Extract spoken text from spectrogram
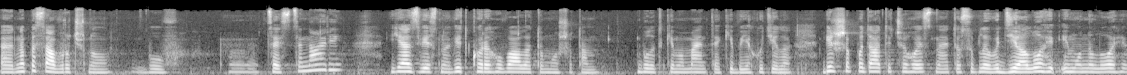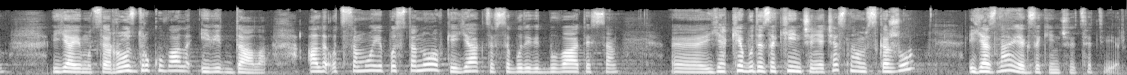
е, написав вручну був е, цей сценарій. Я, звісно, відкоригувала, тому що там були такі моменти, які би я хотіла більше подати чогось, знаєте, особливо діалогів і монологів. Я йому це роздрукувала і віддала. Але от самої постановки, як це все буде відбуватися, е, яке буде закінчення, чесно вам скажу. Я знаю, як закінчується твір.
